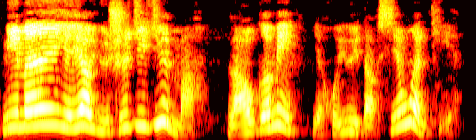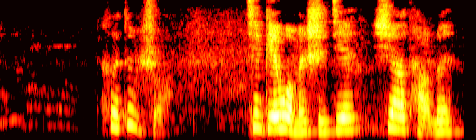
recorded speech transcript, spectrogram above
你们也要与时俱进嘛，老革命也会遇到新问题。”赫顿说：“请给我们时间，需要讨论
